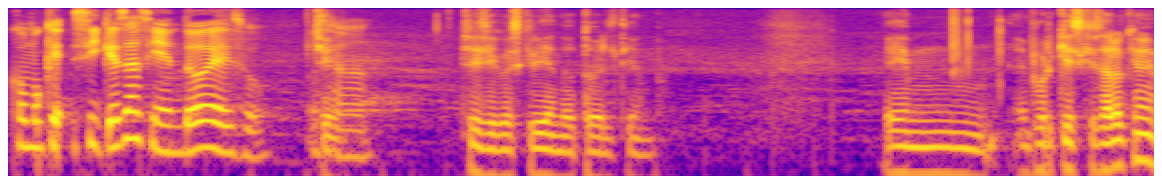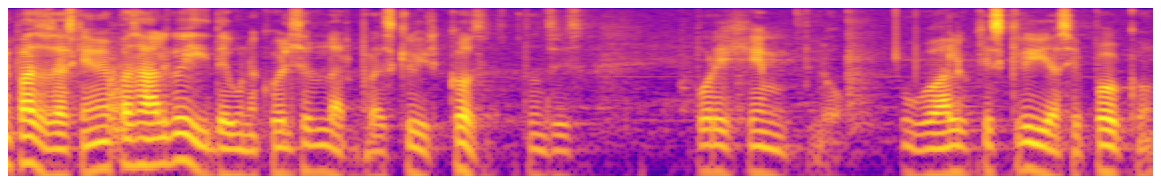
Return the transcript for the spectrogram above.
Como que sigues haciendo eso. O Sí. sea, Sí, sigo escribiendo todo el tiempo. Em, porque es que es algo que me pasa, o sea, es que a mí me pasa algo y de una cojo el celular para escribir cosas. Entonces, por ejemplo, hubo algo que escribí hace poco,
